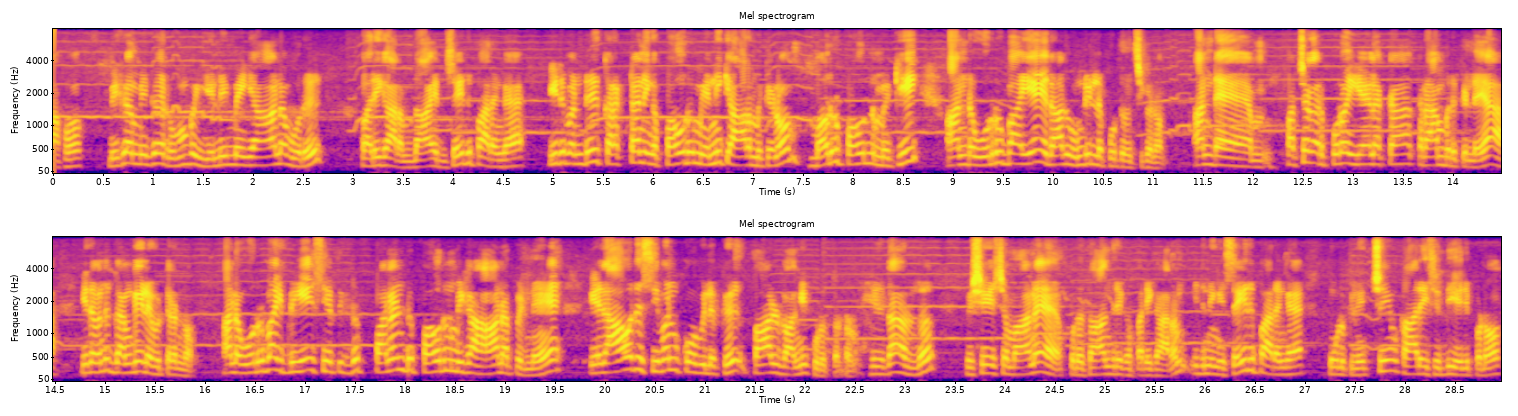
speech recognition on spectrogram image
ஆகும். மிக மிக ரொம்ப எளிமையான ஒரு பரிகாரம் தான். இது செய்து பாருங்க. இது வந்து கரெக்டாக நீங்கள் பௌர்ணமி என்னைக்கு ஆரம்பிக்கணும். மறு பௌர்ணமிக்கு அந்த ஒரு ரூபாயே ஏதாவது உண்டியில் போட்டு வச்சுக்கணும். அந்த ம், பச்சை கற்பூரம் ஏலக்காய் கிராம்பு இருக்கு இல்லையா? இதை வந்து கங்கையில் விட்டுறணும் அந்த ஒரு ரூபாய் இப்படியே சேர்த்துக்கிட்டு பன்னெண்டு பௌர்ணமிக்கு ஆன பின்னே ஏதாவது சிவன் கோவிலுக்கு பால் வாங்கி கொடுத்துடணும். இதுதான் வந்து விசேஷமான ஒரு தாந்திரிக பரிகாரம். இது நீங்கள் செய்து பாருங்கள் உங்களுக்கு நிச்சயம் காரிய சித்தி ஏற்படும்.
